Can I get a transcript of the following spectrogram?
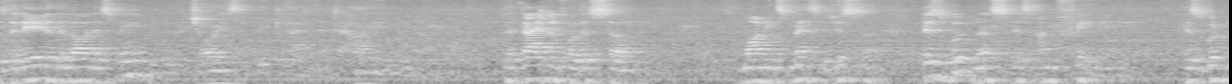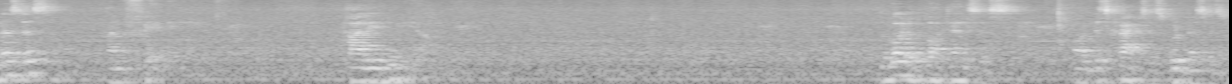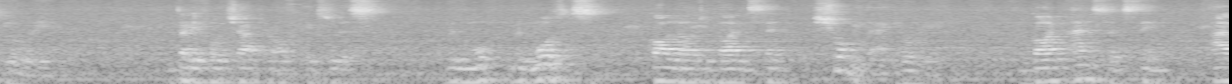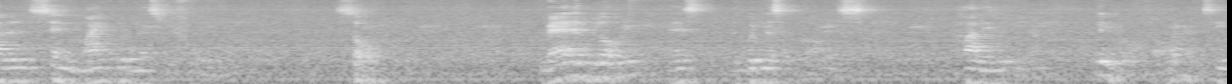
Because the day that the Lord has made, we will rejoice and be glad in it. Hallelujah. The title for this uh, morning's message is uh, His goodness is unfailing. His goodness is unfailing. Hallelujah. The Word of God tells us or describes His goodness as glory. The 34th chapter of Exodus, when, Mo- when Moses called out to God and said, Show me thy glory. And God answered, saying, I will send my goodness before you. So, where the glory is, the goodness of God is. Hallelujah. We'll go forward and see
